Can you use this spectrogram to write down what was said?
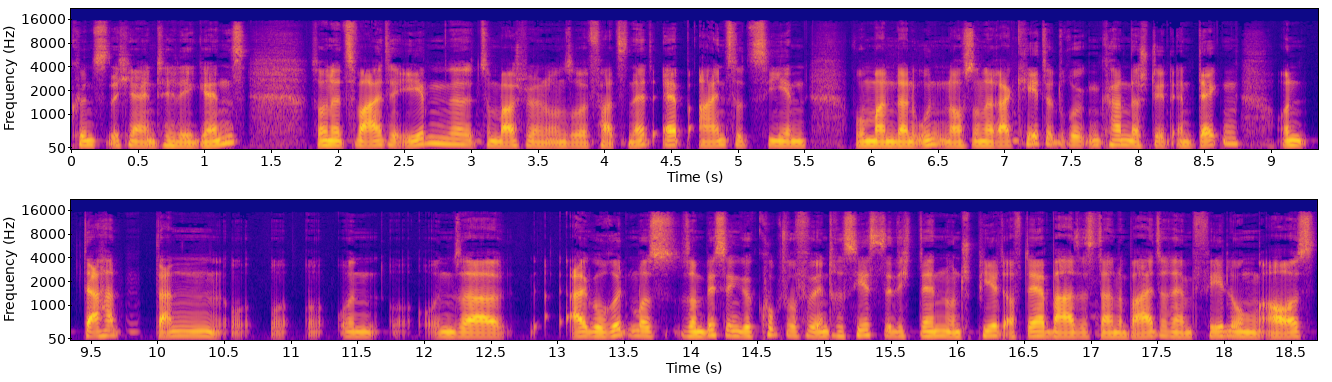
künstlicher Intelligenz so eine zweite Ebene, zum Beispiel in unsere Faznet-App einzuziehen, wo man dann unten auf so eine Rakete drücken kann, da steht Entdecken und da hat dann unser Algorithmus so ein bisschen geguckt, wofür interessierst du dich denn und spielt auf der Basis dann weitere Empfehlungen aus,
